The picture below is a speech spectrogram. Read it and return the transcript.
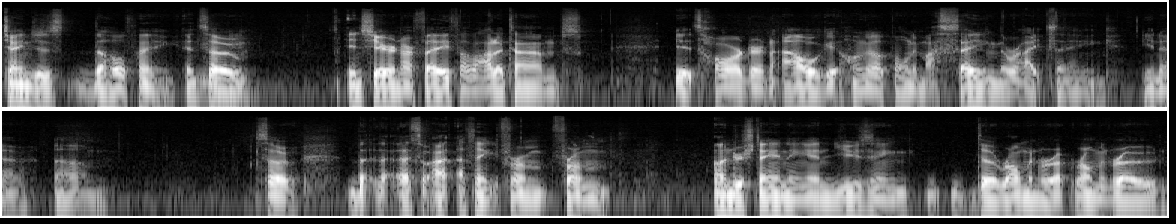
changes the whole thing. And so in sharing our faith a lot of times it's harder and i will get hung up on am i saying the right thing? You know um, so but that's what I, I think from from understanding and using the roman Ro- roman road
